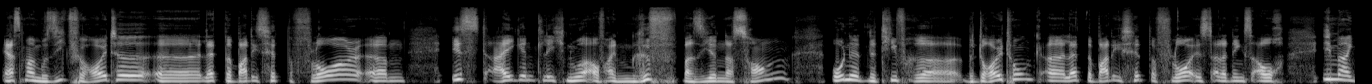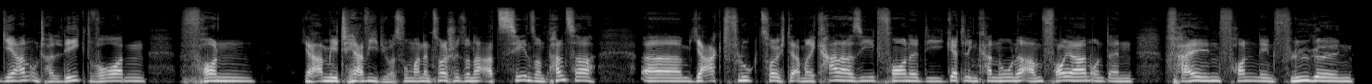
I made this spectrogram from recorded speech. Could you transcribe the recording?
erstmal Musik für heute. Äh, Let the Bodies Hit the Floor ähm, ist eigentlich nur auf einem Riff basierender Song, ohne eine tiefere Bedeutung. Äh, Let the Bodies Hit the Floor ist allerdings auch immer gern unterlegt worden von ja, Militärvideos, wo man dann zum Beispiel so eine A-10, so ein Panzer ähm, der Amerikaner sieht, vorne die Gatling-Kanone am Feuern und dann fallen von den Flügeln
